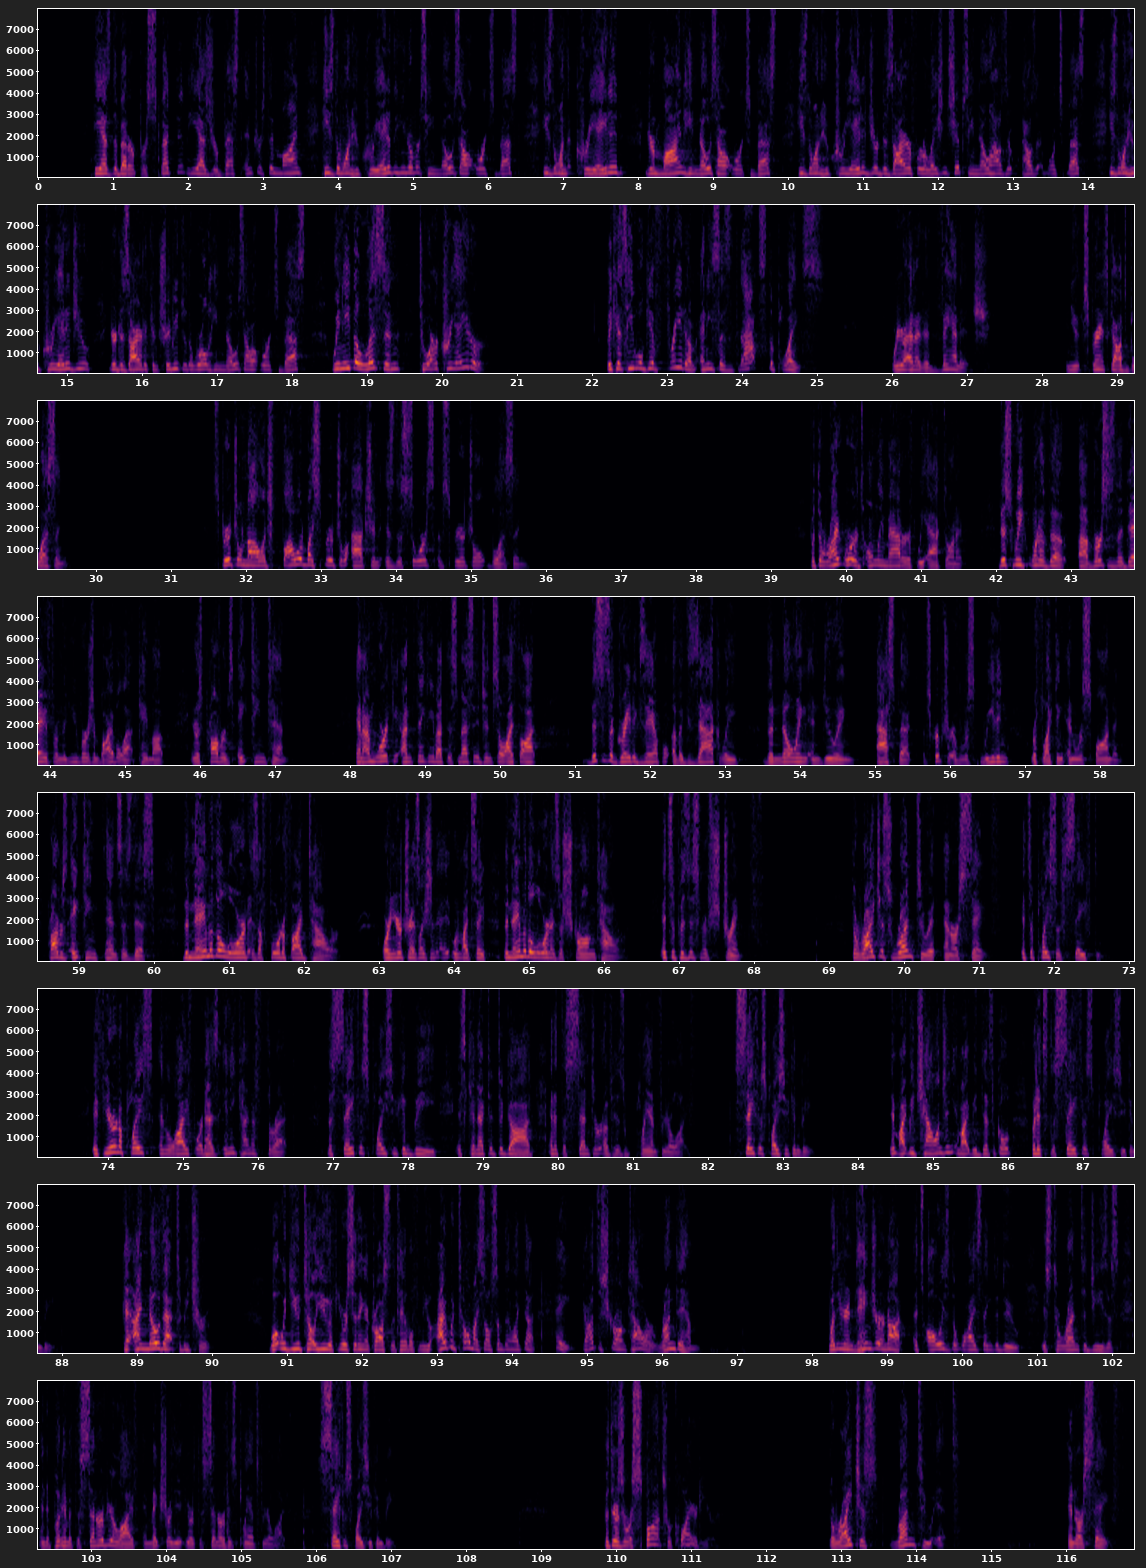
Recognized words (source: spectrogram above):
He has the better perspective. He has your best interest in mind. He's the one who created the universe. He knows how it works best. He's the one that created your mind. He knows how it works best. He's the one who created your desire for relationships. He knows how it, how it works best. He's the one who created you, your desire to contribute to the world. He knows how it works best. We need to listen to our creator because he will give freedom. And he says that's the place where you're at an advantage and you experience God's blessing. Spiritual knowledge followed by spiritual action is the source of spiritual blessing. But the right words only matter if we act on it. This week, one of the uh, verses of the day from the YouVersion Bible app came up, and it was Proverbs 18:10. And I'm working, I'm thinking about this message, and so I thought, this is a great example of exactly the knowing and doing aspect of Scripture, of reading, reflecting, and responding. Proverbs 18:10 says this, "The name of the Lord is a fortified tower." Or in your translation, it might say, "The name of the Lord is a strong tower." It's a position of strength. The righteous run to it and are safe. It's a place of safety. If you're in a place in life where it has any kind of threat, the safest place you can be is connected to God and at the center of His plan for your life. Safest place you can be. It might be challenging, it might be difficult, but it's the safest place you can be. Okay, I know that to be true. What would you tell you if you were sitting across the table from you? I would tell myself something like that. Hey, God's a strong tower. Run to him. Whether you're in danger or not, it's always the wise thing to do is to run to Jesus and to put him at the center of your life and make sure that you're at the center of his plans for your life. Safest place you can be. But there's a response required here. The righteous run to it and are safe.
